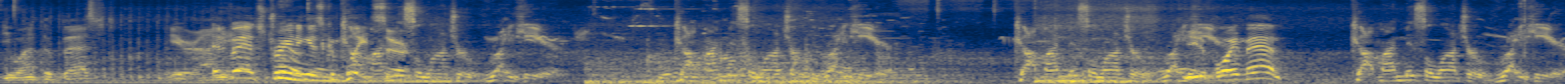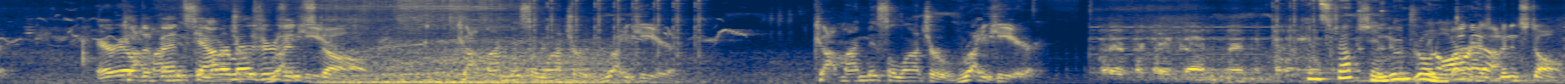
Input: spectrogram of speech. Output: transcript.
You want the best? Here I am. Advanced training is Building. Got complete, my sir. missile launcher right here. Got my missile launcher right here. Got my missile launcher right Need a point man. Got my missile launcher right here. Aerial Got defense countermeasures right installed. Here. Got my missile launcher right here. Got my missile launcher right here. Construction The new drone complete. armor has been installed.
